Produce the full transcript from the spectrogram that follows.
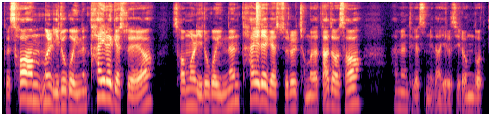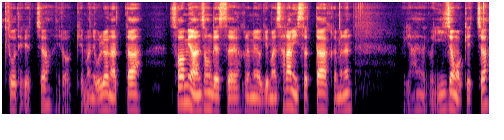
그 섬을 이루고 있는 타일의 개수예요. 섬을 이루고 있는 타일의 개수를 전부 다 따져서 하면 되겠습니다. 예를 들어서 이런 것도 되겠죠. 이렇게 많이 올려놨다. 섬이 완성됐어요. 그러면 여기만 사람이 있었다. 그러면은 여기 한 2점 얻겠죠.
